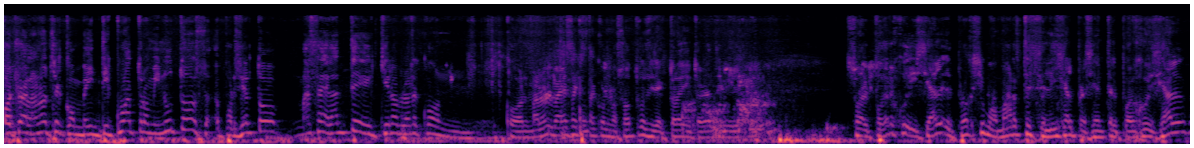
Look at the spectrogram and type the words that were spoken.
8 de la noche con 24 minutos. Por cierto, más adelante quiero hablar con, con Manuel Baeza, que está con nosotros, director editorial de Milenio, sobre el Poder Judicial. El próximo martes se elige al presidente del Poder Judicial.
